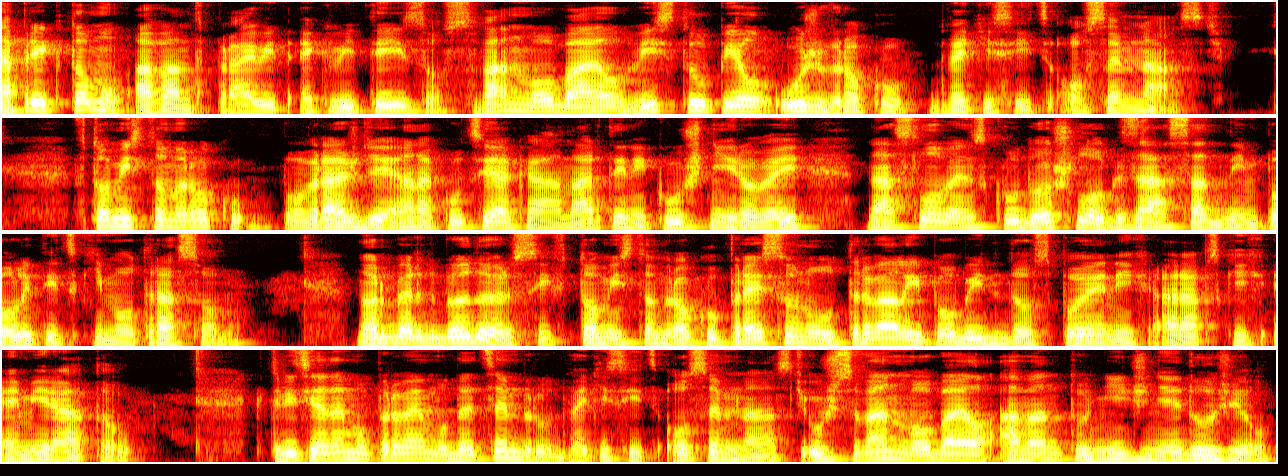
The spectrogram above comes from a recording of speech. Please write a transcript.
Napriek tomu Avant Private Equity zo Svan Mobile vystúpil už v roku 2018. V tom istom roku, po vražde Jana Kuciaka a Martiny Kušnírovej, na Slovensku došlo k zásadným politickým otrasom. Norbert Böder si v tom istom roku presunul trvalý pobyt do Spojených Arabských Emirátov. K 31. decembru 2018 už Svan Mobile Avantu nič nedlžil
